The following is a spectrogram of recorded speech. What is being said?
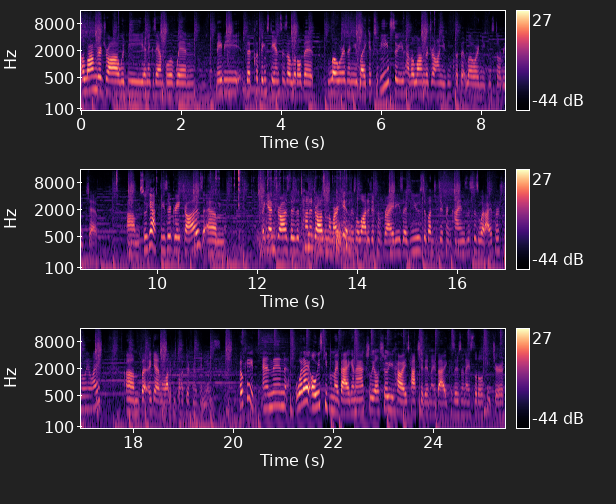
A longer draw would be an example of when maybe the clipping stance is a little bit lower than you'd like it to be, so you have a longer draw and you can clip it lower and you can still reach it. Um, so yeah, these are great draws. Um, again, draws, there's a ton of draws on the market and there's a lot of different varieties. I've used a bunch of different kinds. This is what I personally like. Um, but again, a lot of people have different opinions. Okay, and then what I always keep in my bag, and I actually, I'll show you how I attach it in my bag because there's a nice little feature,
